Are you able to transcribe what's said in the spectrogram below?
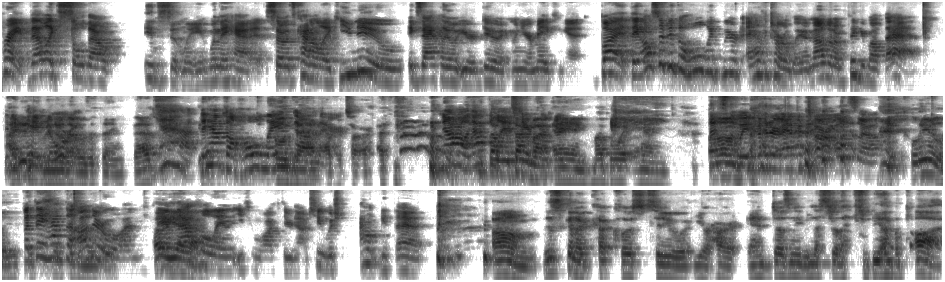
right, that like sold out instantly when they had it. So it's kind of like you knew exactly what you were doing when you were making it. But they also did the whole like weird Avatar land. Now that I'm thinking about that, I did didn't even know that was a thing. That's Yeah, they have the whole land oh down that there. Avatar. No, not the we were land. talking about. Aang, my boy Aang. That's Um, the way better Avatar also. Clearly, But they have the other movie. one. Oh, They have yeah. that whole land that you can walk through now too, which I don't get that. Um, this is gonna cut close to your heart, and doesn't even necessarily have to be on the pod.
